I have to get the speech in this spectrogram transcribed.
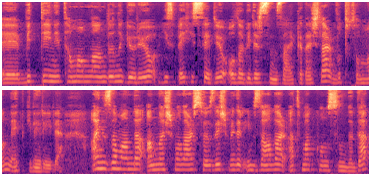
e, bittiğini, tamamlandığını görüyor his ve hissediyor olabilirsiniz arkadaşlar bu tutulmanın etkileriyle. Aynı zamanda anlaşmalar, sözleşmeler, imzalar atmak konusunda da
